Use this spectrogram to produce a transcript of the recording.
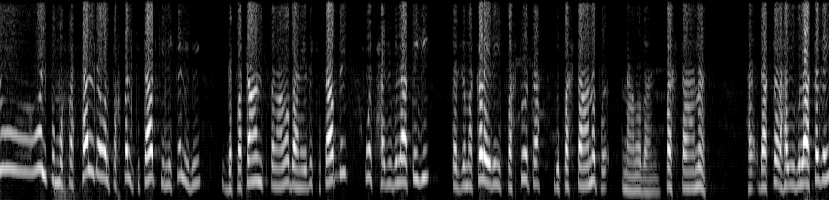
ټول په مفصل ډول په خپل کتاب کې لیکلي دي د پټانس په نامه باندې د کتاب دی اوس حبیب الله تیږي ترجمه کړی دی پښتو ته د پښتانه په نامه باندې پښتانه ډاکټر حبیب الله تګی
